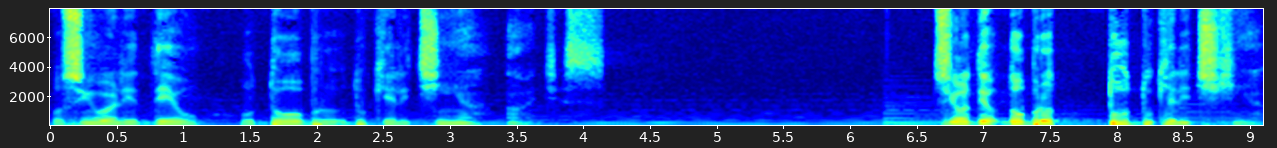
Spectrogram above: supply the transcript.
o Senhor lhe deu o dobro do que ele tinha antes. O Senhor deu, dobrou tudo que ele tinha.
